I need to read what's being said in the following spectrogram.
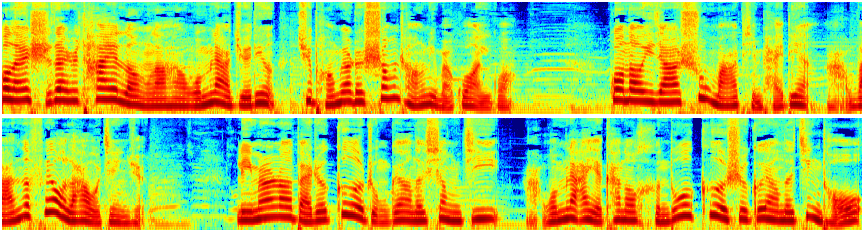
后来实在是太冷了哈，我们俩决定去旁边的商场里面逛一逛。逛到一家数码品牌店啊，丸子非要拉我进去。里面呢摆着各种各样的相机啊，我们俩也看到很多各式各样的镜头，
